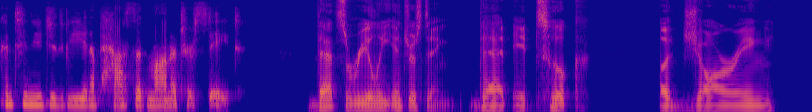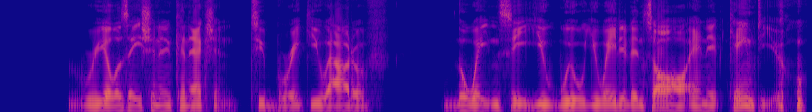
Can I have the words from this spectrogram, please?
continued to be in a passive monitor state. That's really interesting that it took a jarring realization and connection to break you out of the wait and see. You you waited and saw, and it came to you.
